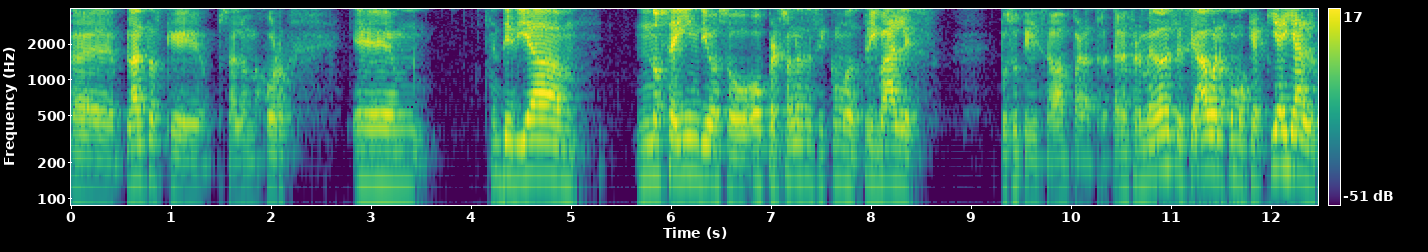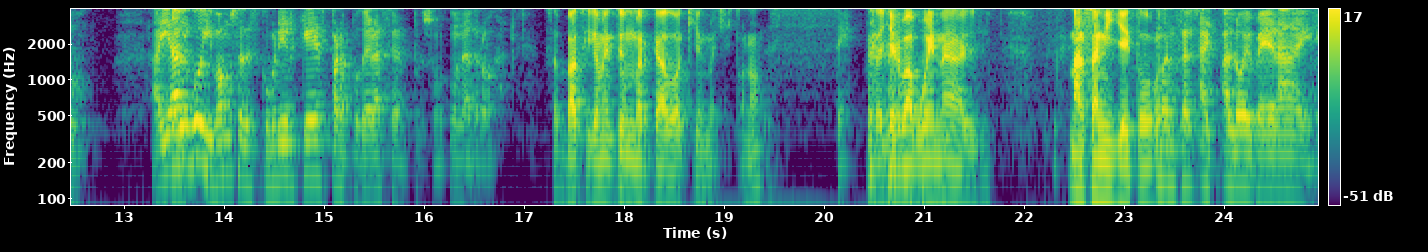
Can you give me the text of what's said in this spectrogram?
eh, plantas que pues a lo mejor em, diría, no sé, indios o, personas así como tribales, pues utilizaban para tratar enfermedades. Decía, ah, bueno, como que aquí hay algo. Hay algo y vamos a descubrir qué es para poder hacer pues una droga básicamente un mercado aquí en México, ¿no? Sí. O sea, hierbabuena y manzanilla y todo. aloe vera y...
